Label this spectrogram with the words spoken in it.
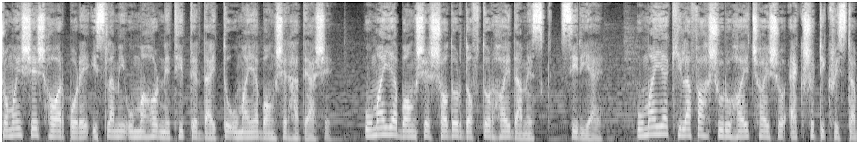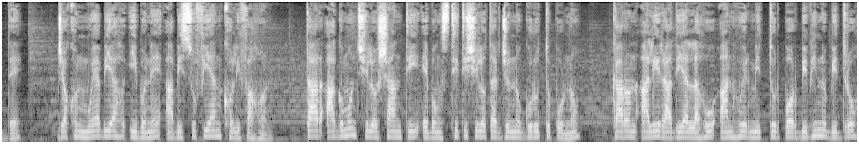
সময় শেষ হওয়ার পরে ইসলামী উম্মাহর নেতৃত্বের দায়িত্ব উমাইয়া বংশের হাতে আসে। উমাইয়া বংশের সদর দফতর হয় দামেস্ক, সিরিয়ায়। উমাইয়া খিলাফাহ শুরু হয় ছয়শো একষট্টি খ্রিস্টাব্দে, যখন মুয়াবিয়াহ ইবনে আবি সুফিয়ান খলিফা হন। তার আগমন ছিল শান্তি এবং স্থিতিশীলতার জন্য গুরুত্বপূর্ণ, কারণ আলী রাদিয়াল্লাহু আনহুয়ের মৃত্যুর পর বিভিন্ন বিদ্রোহ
